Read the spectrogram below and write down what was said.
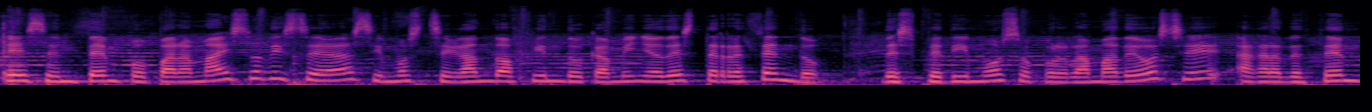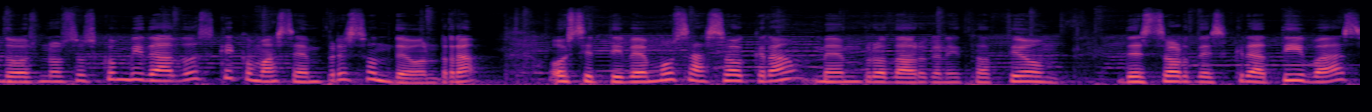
E sen tempo para máis odiseas, imos chegando a fin do camiño deste recendo. Despedimos o programa de hoxe agradecendo aos nosos convidados que, como sempre, son de honra. Hoxe tivemos a Socra, membro da organización de Sordes Creativas,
